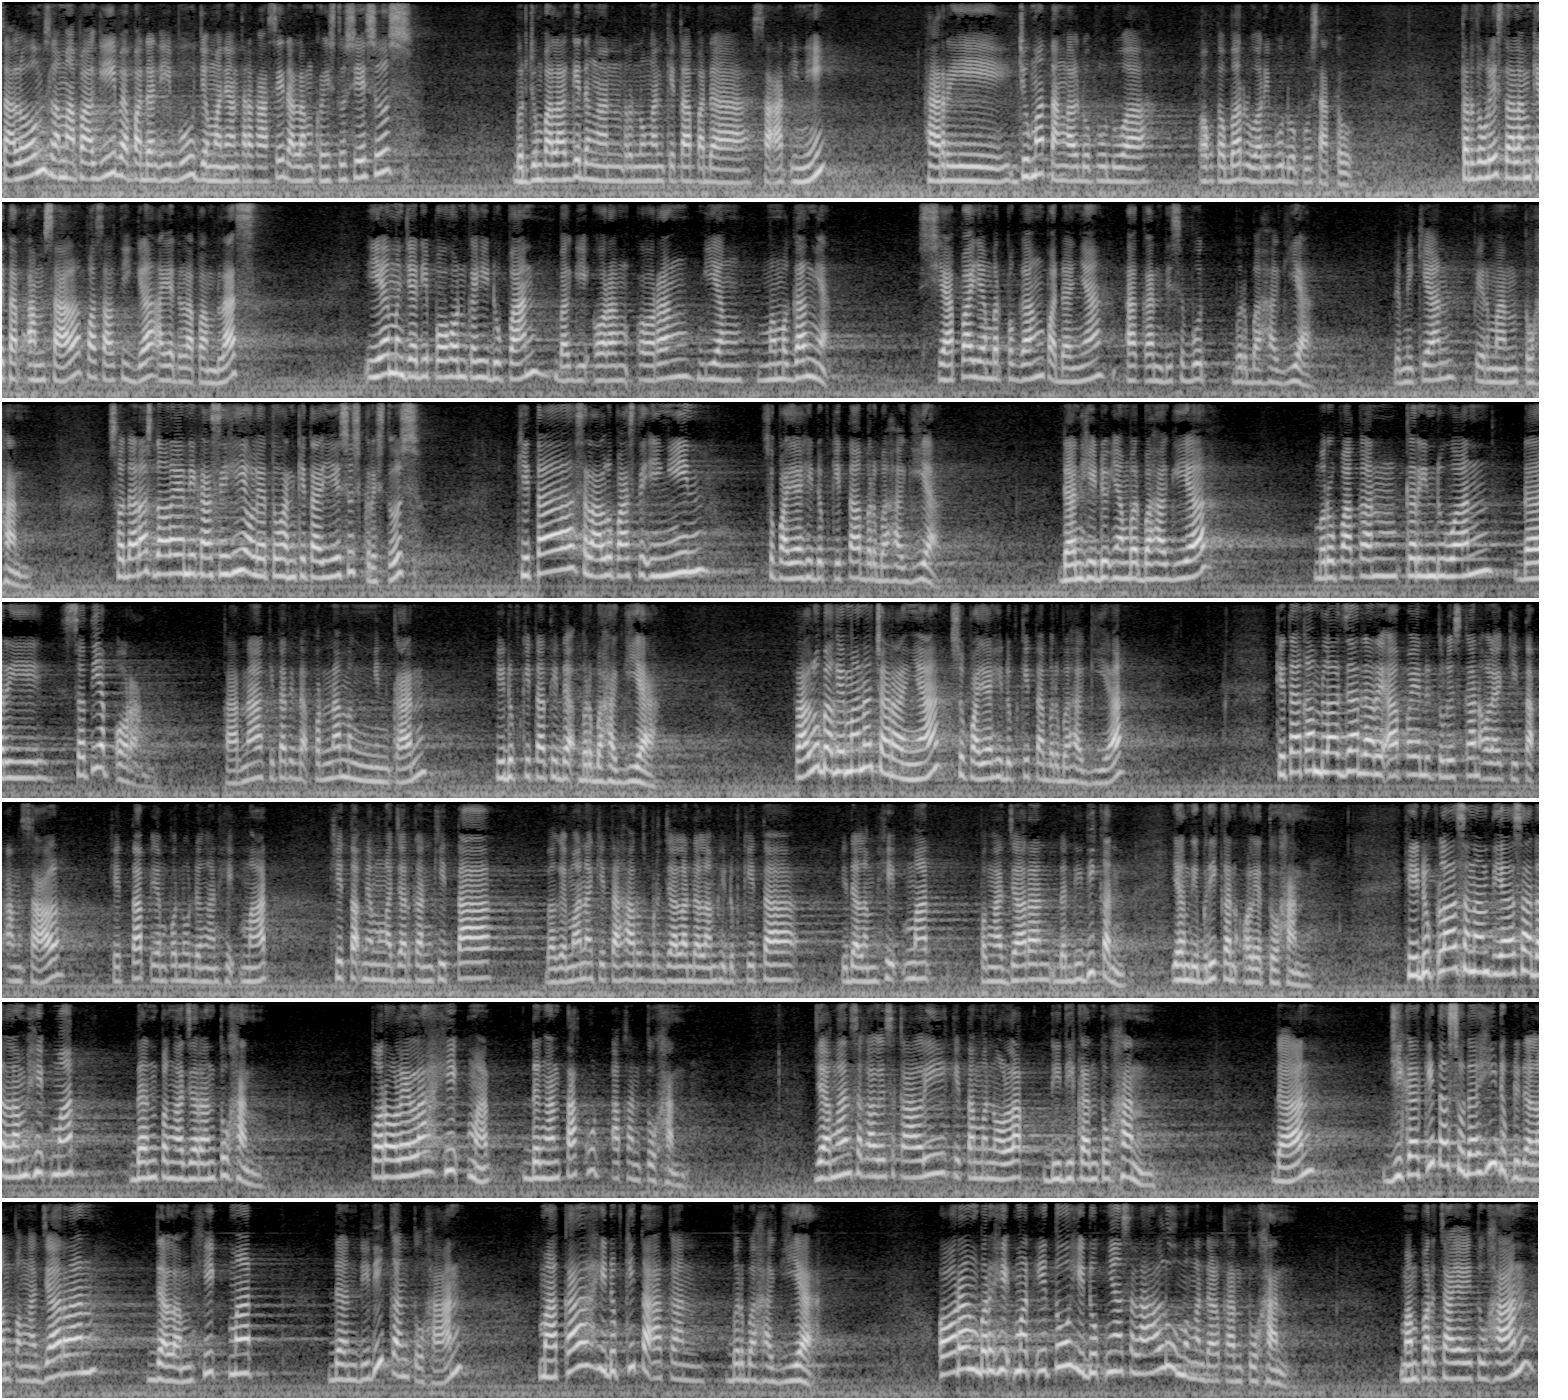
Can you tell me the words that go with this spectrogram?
Salam, selamat pagi Bapak dan Ibu, jemaat yang terkasih dalam Kristus Yesus. Berjumpa lagi dengan renungan kita pada saat ini, hari Jumat tanggal 22 Oktober 2021. Tertulis dalam kitab Amsal pasal 3 ayat 18, ia menjadi pohon kehidupan bagi orang-orang yang memegangnya. Siapa yang berpegang padanya akan disebut berbahagia. Demikian firman Tuhan. Saudara-saudara yang dikasihi oleh Tuhan kita Yesus Kristus, kita selalu pasti ingin supaya hidup kita berbahagia. Dan hidup yang berbahagia merupakan kerinduan dari setiap orang. Karena kita tidak pernah menginginkan hidup kita tidak berbahagia. Lalu bagaimana caranya supaya hidup kita berbahagia? Kita akan belajar dari apa yang dituliskan oleh kitab Amsal, kitab yang penuh dengan hikmat, kitab yang mengajarkan kita bagaimana kita harus berjalan dalam hidup kita di dalam hikmat, pengajaran dan didikan yang diberikan oleh Tuhan. Hiduplah senantiasa dalam hikmat dan pengajaran Tuhan. Perolehlah hikmat dengan takut akan Tuhan. Jangan sekali-sekali kita menolak didikan Tuhan dan jika kita sudah hidup di dalam pengajaran, dalam hikmat dan didikan Tuhan, maka hidup kita akan berbahagia. Orang berhikmat itu hidupnya selalu mengandalkan Tuhan, mempercayai Tuhan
